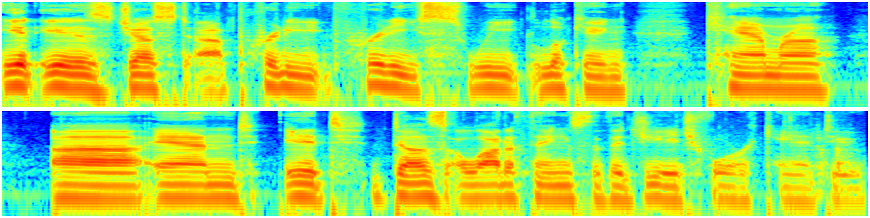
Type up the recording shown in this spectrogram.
it is just a pretty, pretty sweet looking camera. Uh, and it does a lot of things that the GH4 can't do.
